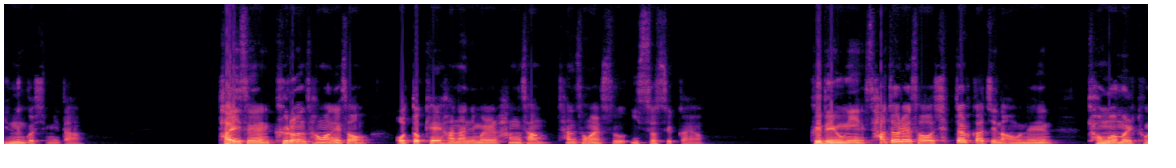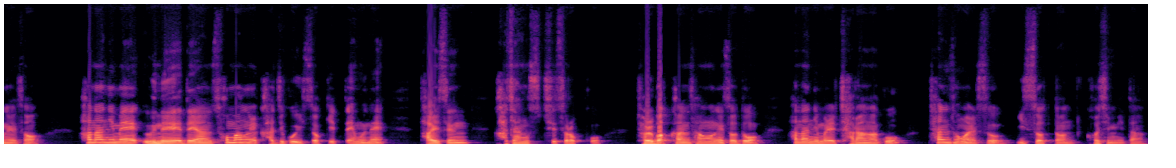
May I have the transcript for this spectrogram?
있는 것입니다. 다윗은 그런 상황에서 어떻게 하나님을 항상 찬송할 수 있었을까요? 그 내용이 4절에서 10절까지 나오는 경험을 통해서 하나님의 은혜에 대한 소망을 가지고 있었기 때문에 다윗은 가장 수치스럽고 절박한 상황에서도 하나님을 자랑하고 찬송할 수 있었던 것입니다.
